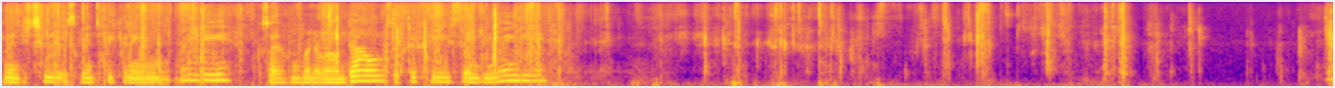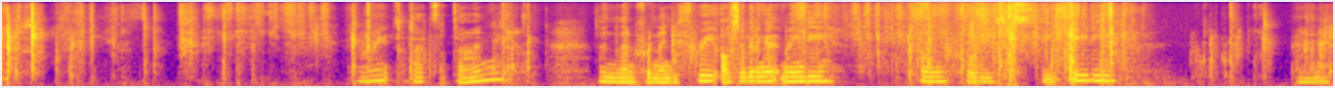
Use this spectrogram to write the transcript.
Ninety-two is going to be getting ninety because I'm going to round down, so 50, 70, 90. All right, so that's done. And then for 93, also getting it at 90. 20, 40, 60, 80, and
